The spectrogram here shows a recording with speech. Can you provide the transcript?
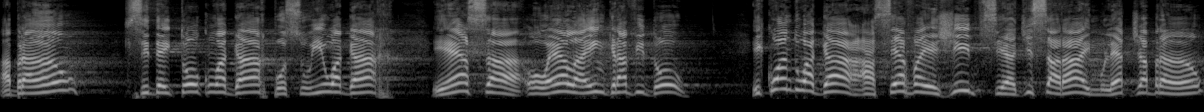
Abraão se deitou com Agar, possuiu Agar, e essa ou ela engravidou. E quando Agar, a serva egípcia de Sarai, mulher de Abraão,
